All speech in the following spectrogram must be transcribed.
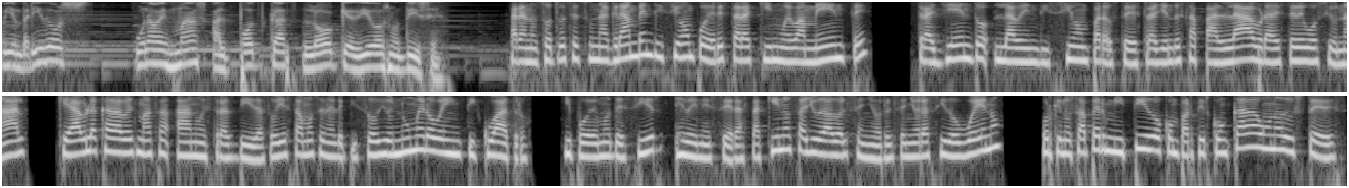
Bienvenidos una vez más al podcast Lo que Dios nos dice. Para nosotros es una gran bendición poder estar aquí nuevamente trayendo la bendición para ustedes, trayendo esta palabra, este devocional que habla cada vez más a, a, nuestras vidas. Hoy estamos en el episodio número 24 y podemos decir, Ebenecer, hasta aquí nos ha ayudado el Señor. El Señor ha sido bueno porque nos ha permitido compartir con cada uno de ustedes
